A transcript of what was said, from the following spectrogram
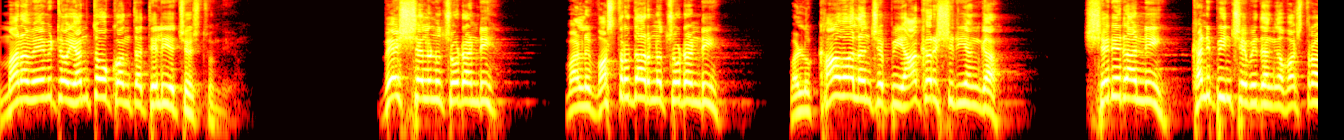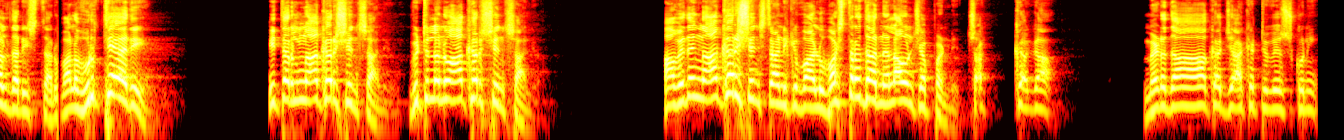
మనమేమిటో ఎంతో కొంత తెలియచేస్తుంది. వేష్యలను చూడండి వాళ్ళ వస్త్రధారణ చూడండి వాళ్ళు కావాలని చెప్పి ఆకర్షణీయంగా శరీరాన్ని కనిపించే విధంగా వస్త్రాలు ధరిస్తారు. వాళ్ళ వృత్తే అది. ఇతరులను ఆకర్షించాలి విటులను ఆకర్షించాలి. ఆ విధంగా ఆకర్షించడానికి వాళ్ళు వస్త్రధారణ ఎలా ఉంది చెప్పండి. చక్కగా మెడదాకా జాకెట్ వేసుకొని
